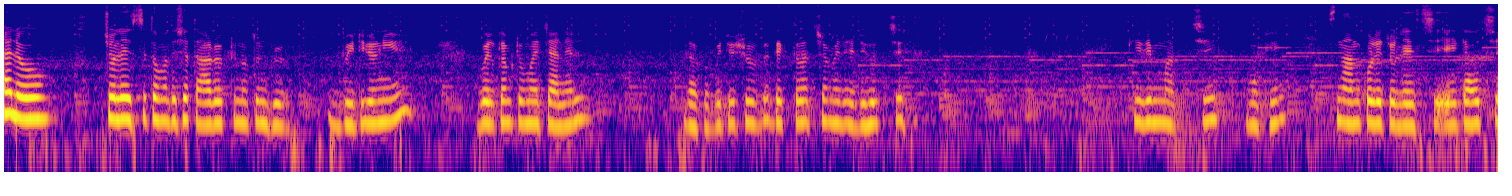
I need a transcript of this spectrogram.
হ্যালো, চলে এসেছি তোমাদের সাথে আরও একটি নতুন ভিডিও নিয়ে। ওয়েলকাম টু মাই চ্যানেল দেখো ভিডিও শুরুতে দেখতে পাচ্ছ আমি রেডি হচ্ছে। ক্রিম মারছি মুখে। স্নান করে চলে এসেছি। এইটা হচ্ছে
